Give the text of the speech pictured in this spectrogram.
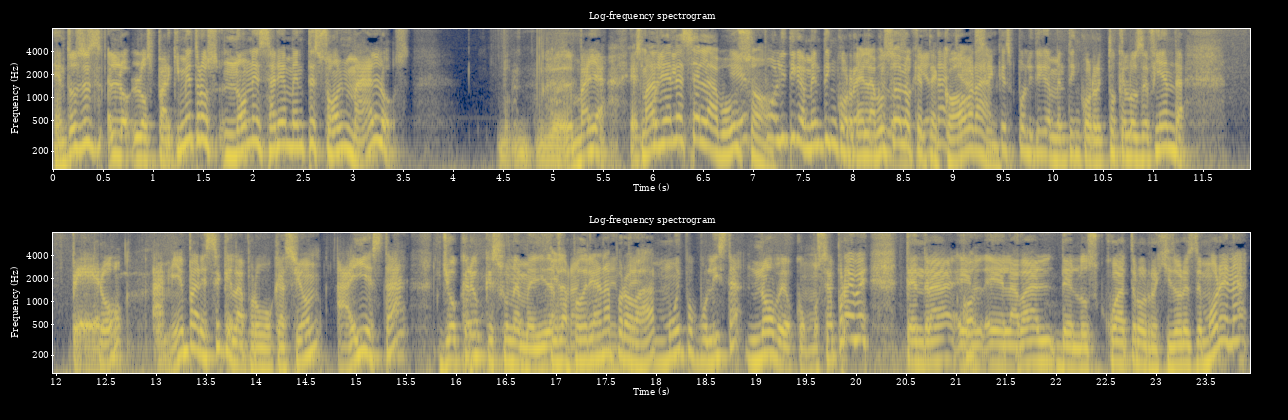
Entonces, los parquímetros no necesariamente son malos. Vaya, es más bien es el abuso. Es políticamente incorrecto. El abuso de lo que te cobran. sé que es políticamente incorrecto que los defienda, pero a mí me parece que la provocación ahí está. Yo creo que es una medida. ¿Y la podrían aprobar? Muy populista. No veo cómo se apruebe. Tendrá el, aval de los cuatro regidores de Morena,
